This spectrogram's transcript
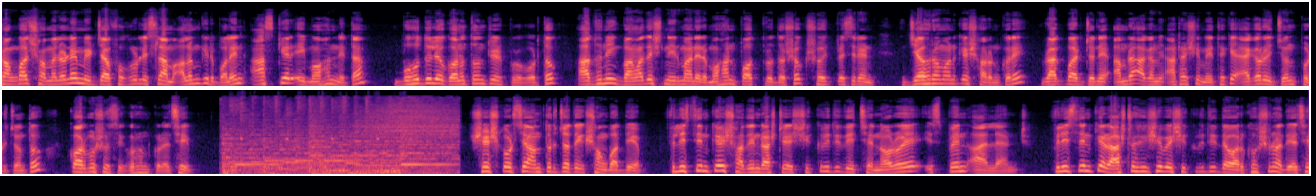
সংবাদ সম্মেলনে মির্জা ফখরুল ইসলাম আলমগীর বলেন, আজকের এই মহান নেতা বহুদলীয় গণতন্ত্রের প্রবর্তক, আধুনিক বাংলাদেশ নির্মাণের মহান পথ প্রদর্শক শহীদ প্রেসিডেন্ট জিয়াউর রহমানকে স্মরণ করে রাখবার জন্য আমরা আগামী আঠাশে মে থেকে এগারোই জুন পর্যন্ত কর্মসূচি গ্রহণ করেছি। শেষ করছে আন্তর্জাতিক সংবাদ দিয়ে। ফিলিস্তিনকে স্বাধীন রাষ্ট্রের স্বীকৃতি দিচ্ছে নরওয়ে, স্পেন, আয়ারল্যান্ড। ফিলিস্তিনকে রাষ্ট্র হিসেবে স্বীকৃতি দেওয়ার ঘোষণা দিয়েছে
